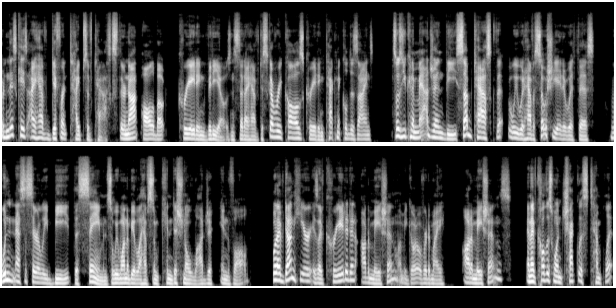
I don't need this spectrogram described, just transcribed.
but in this case, I have different types of tasks. They're not all about creating videos. Instead, I have discovery calls, creating technical designs. So as you can imagine, the subtask that we would have associated with this wouldn't necessarily be the same. And so we want to be able to have some conditional logic involved. What I've done here is I've created an automation. Let me go over to my automations. And I've called this one checklist template.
